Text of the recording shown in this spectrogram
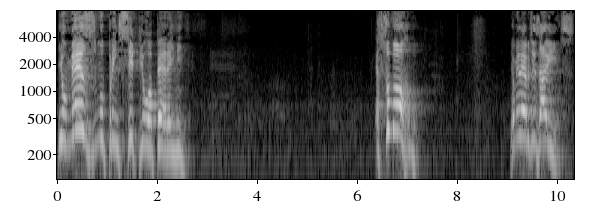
e o mesmo princípio opera em mim? é suborno. Eu me lembro de Isaías.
